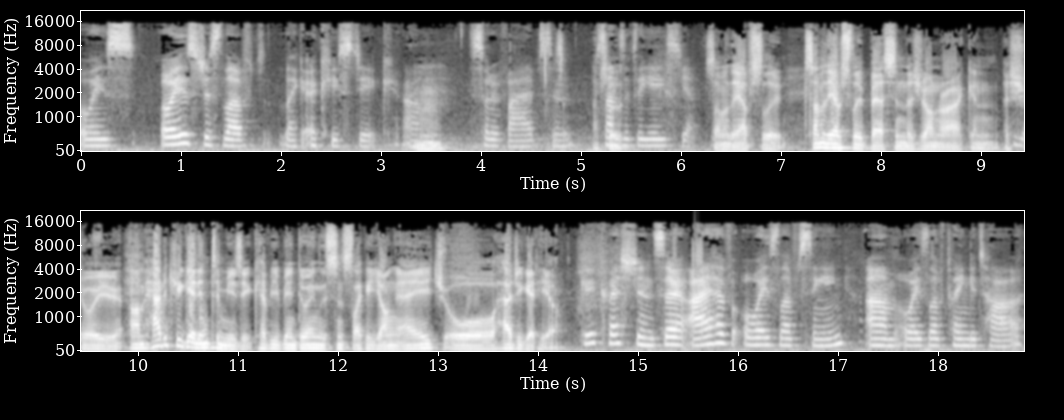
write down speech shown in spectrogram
always, always just loved like acoustic. Um, mm sort of vibes and Absolute. Sons of the East. Yeah, some of the absolute, some of the absolute best in the genre. I can assure yes. you. Um, how did you get into music? Have you been doing this since like a young age, or how'd you get here? Good question. So I have always loved singing. Um, always loved playing guitar.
